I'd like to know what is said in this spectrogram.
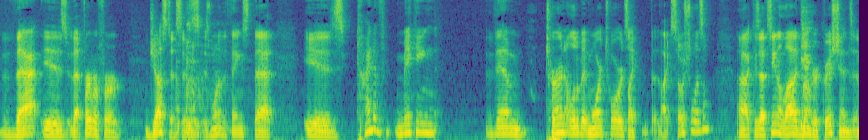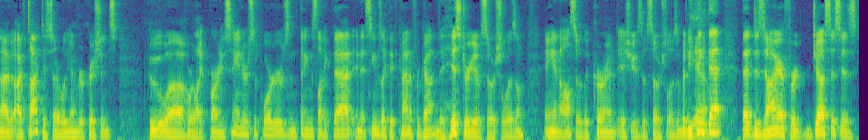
that is that fervor for justice is is one of the things that is kind of making them turn a little bit more towards like like socialism? Because I've seen a lot of younger Christians, and I've I've talked to several younger Christians who uh, who are like Bernie Sanders supporters and things like that, and it seems like they've kind of forgotten the history of socialism and also the current issues of socialism. But do you think that that desire for justice is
